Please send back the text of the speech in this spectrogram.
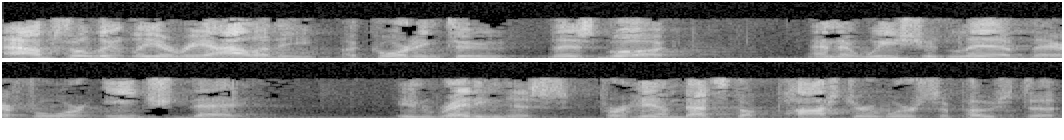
absolutely a reality according to this book and that we should live, therefore, each day in readiness for Him. That's the posture we're supposed to,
